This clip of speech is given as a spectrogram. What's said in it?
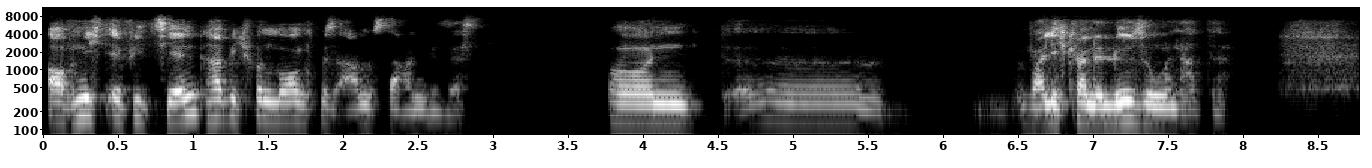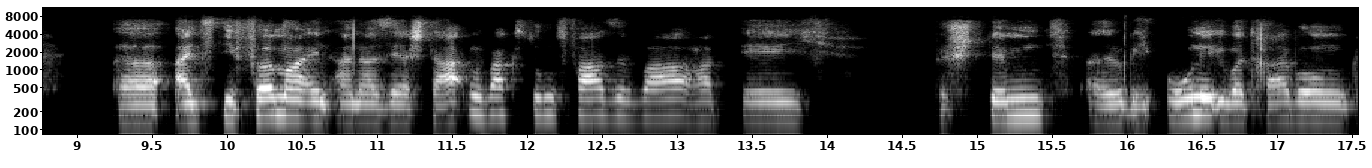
auch nicht effizient, habe ich von morgens bis abends daran gesessen. Und äh, weil ich keine Lösungen hatte. Äh, als die Firma in einer sehr starken Wachstumsphase war, habe ich bestimmt, also wirklich ohne Übertreibung,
